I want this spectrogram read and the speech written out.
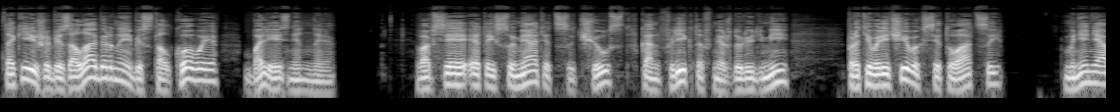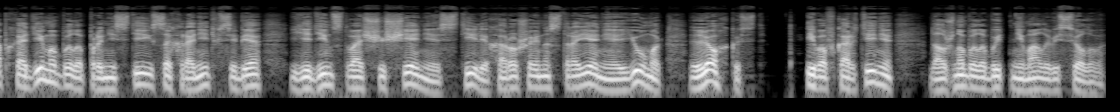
такие же безалаберные, бестолковые, болезненные. Во всей этой сумятице чувств, конфликтов между людьми, противоречивых ситуаций Мне необходимо было пронести и сохранить в себе единство ощущения, стиля, хорошее настроение, юмор, легкость, ибо в картине должно было быть немало веселого.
